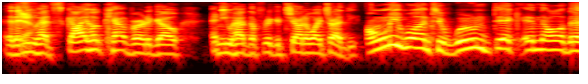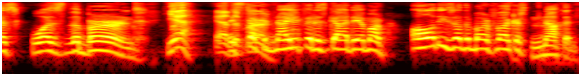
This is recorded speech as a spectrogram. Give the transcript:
and then Yeah. you had Skyhook, Count Vertigo, and you had the friggin' Shadow White Triad. The only one to wound Dick in all of this was the Burned. yeah yeah They the stuck burn a knife in his goddamn arm. All these other motherfuckers, nothing.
